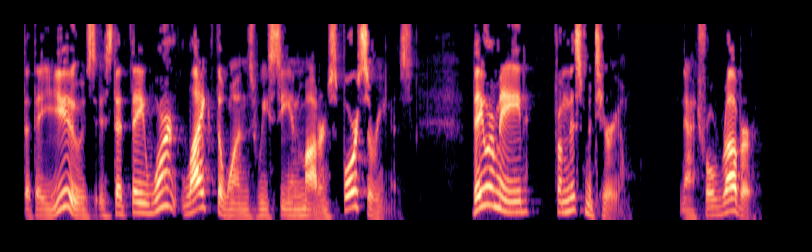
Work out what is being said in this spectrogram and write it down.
that they use is that they weren't like the ones we see in modern sports arenas. They were made from this material, natural rubber,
